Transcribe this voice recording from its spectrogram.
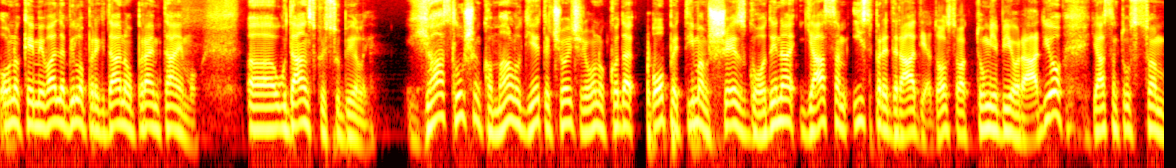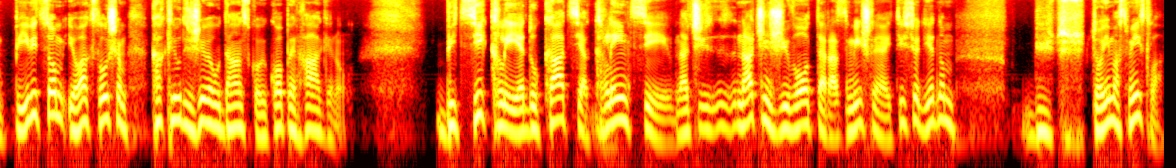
ono kaj mi je valjda bilo prek dana u prime time-u. Uh, u Danskoj su bili. Ja slušam kao malo dijete čovječe, ono ko da opet imam šest godina, ja sam ispred radija, dosta ovak, tu mi je bio radio, ja sam tu sa svojom pivicom i ovak slušam kak ljudi žive u Danskoj, u Kopenhagenu. Bicikli, edukacija, klinci, znači način života, razmišljanja i ti si odjednom, to ima smisla.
